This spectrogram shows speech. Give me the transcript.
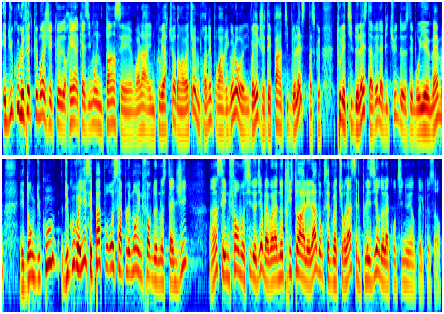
et du coup, le fait que moi j'ai que rien, quasiment une pince et voilà une couverture dans ma voiture, ils me prenaient pour un rigolo. Ils voyaient que j'étais pas un type de l'est parce que tous les types de l'est avaient l'habitude de se débrouiller eux-mêmes. Et donc du coup, du coup, vous voyez, c'est pas pour eux simplement une forme de nostalgie. Hein, c'est une forme aussi de dire, ben voilà, notre histoire, elle est là, donc cette voiture-là, c'est le plaisir de la continuer en quelque sorte.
